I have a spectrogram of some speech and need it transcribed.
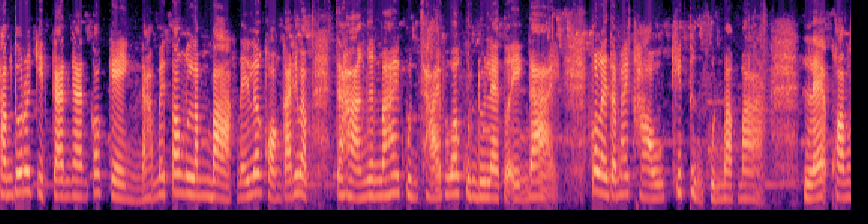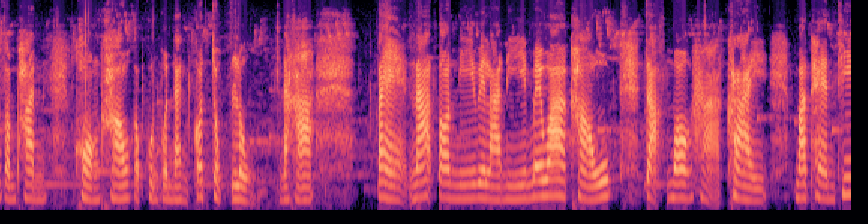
ทำธุรกิจการงานก็เก่งนะคะไม่ต้องลำบากในเรื่องของการที่แบบจะหาเงินมาให้คุณใช้ เพราะว่าคุณดูแลตัวเองได้ ก็เลยทำให้เขาคิดถึงคุณมากๆ และความสัมพันธ์ของเขากับคุณคนนั้นก็จบลงนะคะ แต่ณตอนนี้เวลานี้ไม่ว่าเขาจะมองหาใครมาแทนที่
